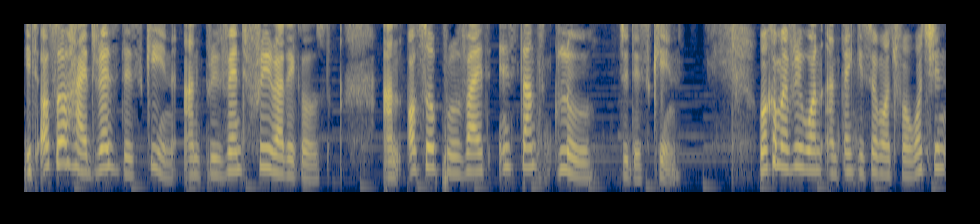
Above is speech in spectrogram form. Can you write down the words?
It also hydrates the skin and prevent free radicals and also provide instant glow to the skin. Welcome everyone and thank you so much for watching.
